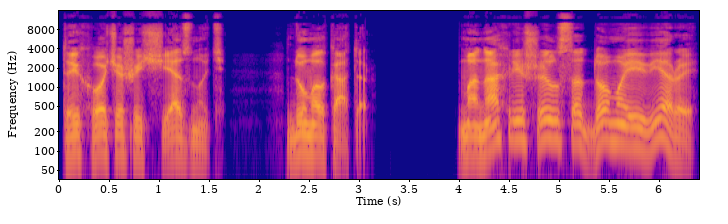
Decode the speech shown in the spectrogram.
«Ты хочешь исчезнуть», — думал Катер. Монах лишился дома и веры.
